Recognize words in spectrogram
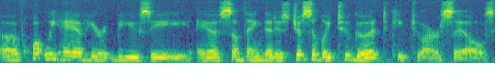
of what we have here at BUC as something that is just simply too good to keep to ourselves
